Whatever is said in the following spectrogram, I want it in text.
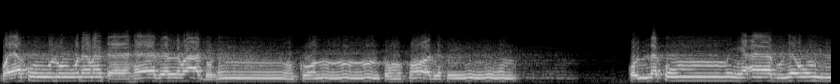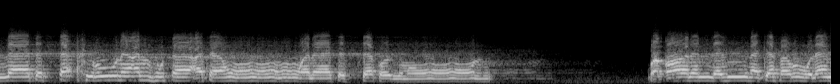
ويقولون متى هذا الوعد إن كنتم صادقين. قل لكم ميعاد يوم لا تستأخرون عنه ساعة ولا تستقدمون. وقال الذين كفروا لن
